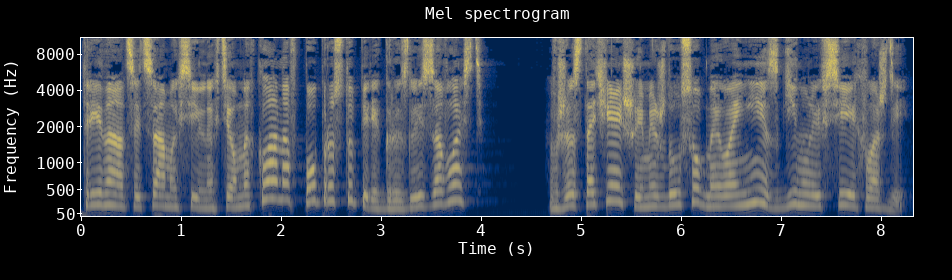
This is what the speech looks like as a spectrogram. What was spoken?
Тринадцать самых сильных темных кланов попросту перегрызлись за власть. В жесточайшей междуусобной войне сгинули все их вожди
